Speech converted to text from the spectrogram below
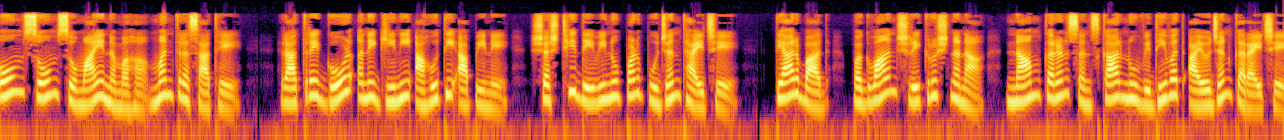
ઓમ સોમ સોમાય નમઃ મંત્ર સાથે રાત્રે ગોળ અને ઘીની આહુતિ આપીને ષષ્ઠી દેવીનું પણ પૂજન થાય છે. ત્યારબાદ ભગવાન શ્રીકૃષ્ણના નામકરણ સંસ્કારનું વિધિવત આયોજન કરાય છે.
